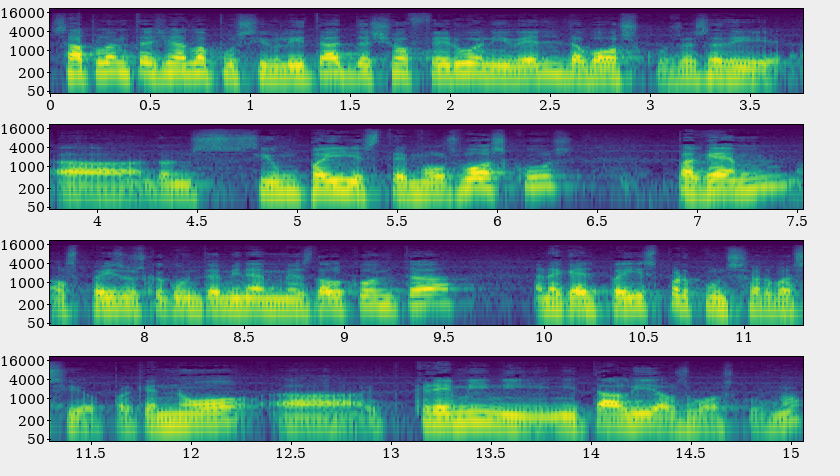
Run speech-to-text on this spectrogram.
S'ha plantejat la possibilitat d'això fer-ho a nivell de boscos, és a dir, eh, doncs, si un país té molts boscos, paguem els països que contaminem més del compte en aquell país per conservació, perquè no eh, cremi ni, ni tali els boscos. No?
